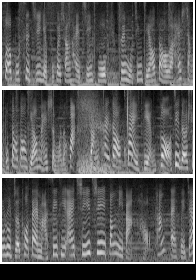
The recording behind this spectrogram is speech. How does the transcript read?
和不刺激，也不会伤害肌肤。所以母亲节要到。了，还想不到到底要买什么的话，赶快到快点购，记得输入折扣代码 C T I 七一七，帮你把好康带回家。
